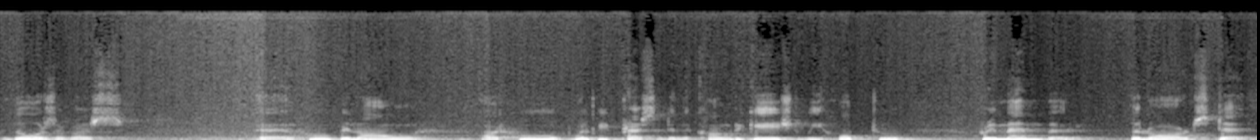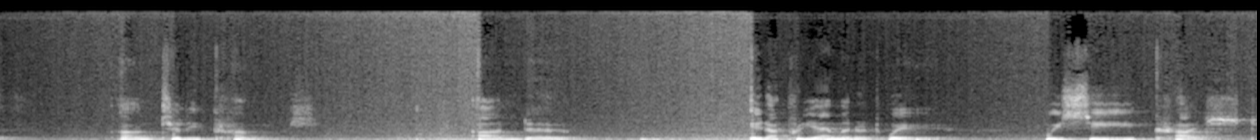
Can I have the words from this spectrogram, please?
those of us uh, who belong or who will be present in the congregation, we hope to remember the Lord's death until he comes and uh, in a preeminent way we see Christ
